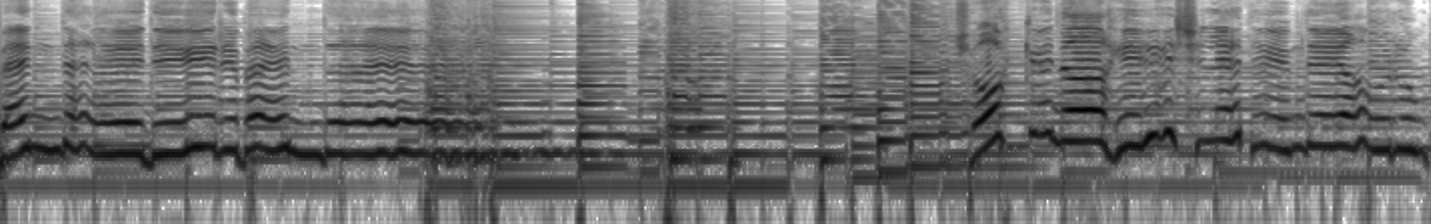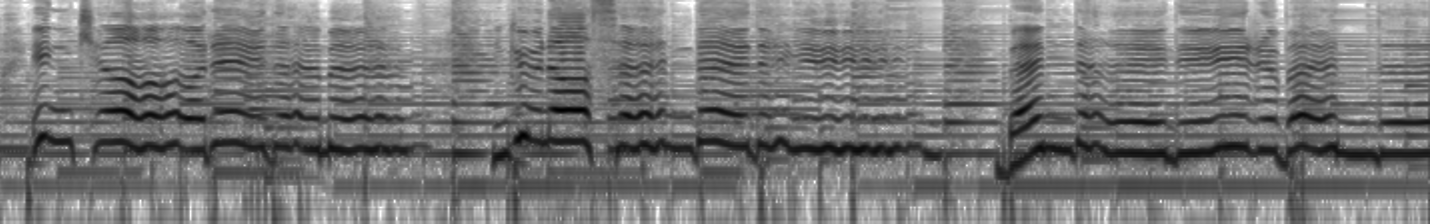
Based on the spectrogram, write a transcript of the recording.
bendedir bende. Çok günah işledim de yavrum inkar edemem. Günah sende değil bendedir bende.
